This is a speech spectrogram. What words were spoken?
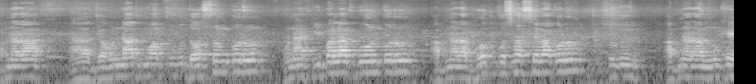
আপনারা জগন্নাথ মহাপ্রভু দর্শন করুন, ওনার কৃপালাভ গ্রহণ করুন, আপনারা ভোগ প্রসাদ সেবা করুন। শুধু আপনারা মুখে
